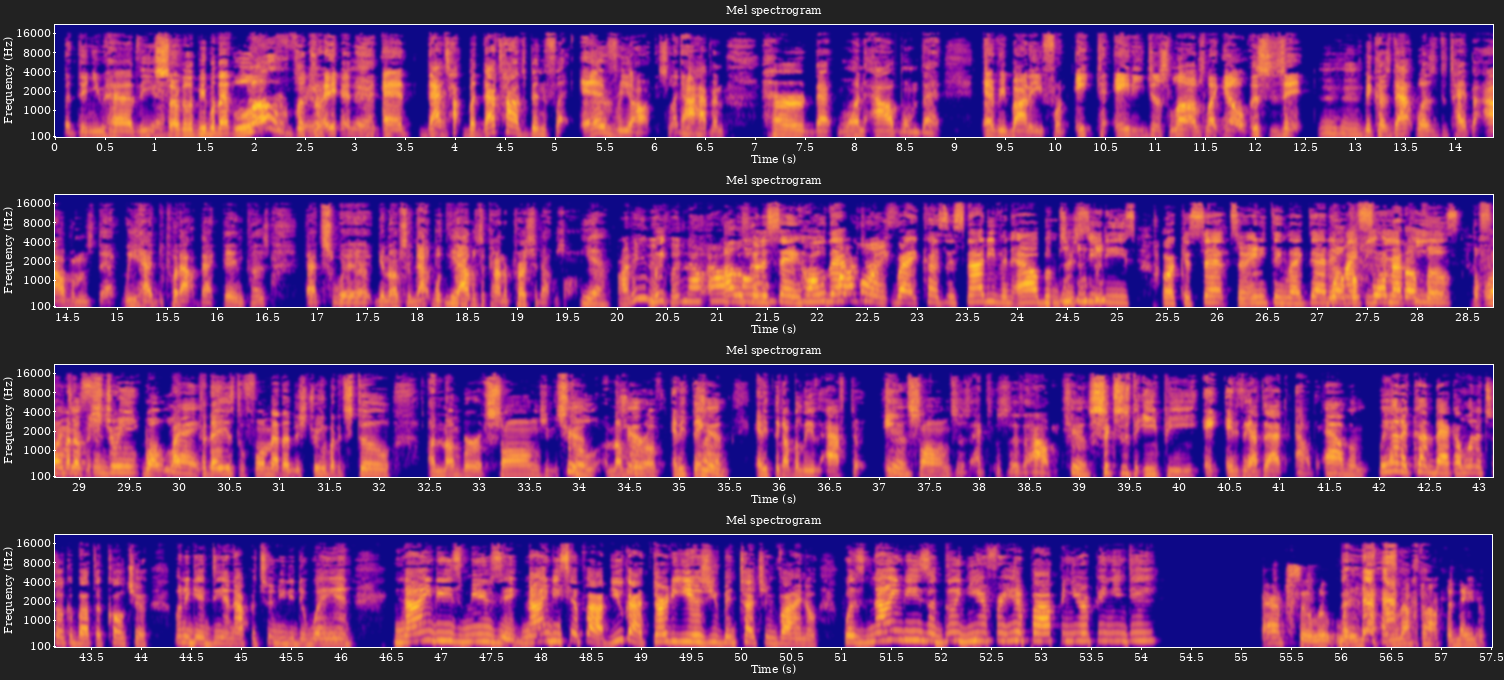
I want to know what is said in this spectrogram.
But then you have these Yeah. circle of people that love the Drake, yeah. And that's how, but that's how it's been for every artist. Like I Mhm. haven't heard that one album that everybody from eight to 80 just loves. Like, yo, this is it Mhm. because that was the type of albums that we had to put out back then because that's where you know what I'm saying that was Yeah. that was the kind of pressure that was on. Yeah. Are they even We- putting out albums? I was going to say, hold that projects? point, right? Because it's not even albums or CDs or cassettes or anything like that. It well, the might be format of the the format of the stream. Well, like Right. today is the format of the stream, but it's still a number of songs. True, still a number true, of anything. true. Anything I believe after eight True. songs is, is an album. True. Six is the EP. Eight, anything after that album. album. We're going to come back. I want to talk about the culture. I want to give D an opportunity to weigh in. 90s music, 90s hip hop. You got 30 years you've been touching vinyl. Was 90s a good year for hip hop in your opinion, D? Absolutely. You left out the native,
